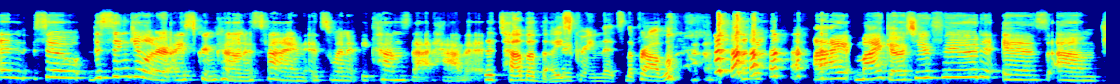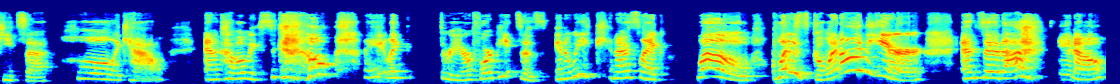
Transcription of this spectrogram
and so the singular ice cream cone is fine. It's when it becomes that habit. The tub of the ice cream that's the problem. I my go-to food is um, pizza. Holy cow! And a couple weeks ago, I ate like three or four pizzas in a week, and I was like, whoa, what is going on here? And so that, you know,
